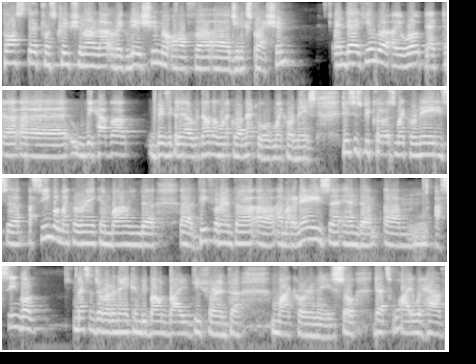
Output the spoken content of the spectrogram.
post transcriptional regulation of gene expression. And here I wrote that we have a basically a redundant molecular network of microRNAs. This is because microRNAs, uh, a single microRNA can bind uh, uh, different uh, uh, mRNAs and um, um, a single messenger RNA can be bound by different uh, microRNAs. So that's why we have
